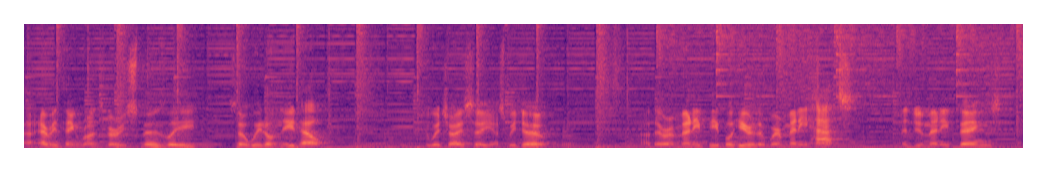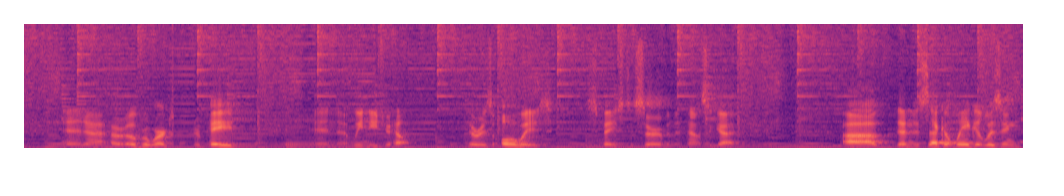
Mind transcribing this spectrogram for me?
Uh, everything runs very smoothly, so we don't need help. To which I say, yes, we do. Uh, there are many people here that wear many hats and do many things and uh, are overworked, underpaid, and uh, we need your help. There is always space to serve in the house of God. Uh, then the second week, it was in,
